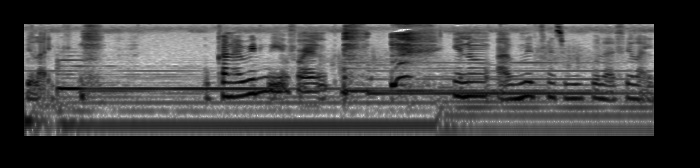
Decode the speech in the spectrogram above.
feel like can I really be a friend? you know, I've made friends with people that I feel like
